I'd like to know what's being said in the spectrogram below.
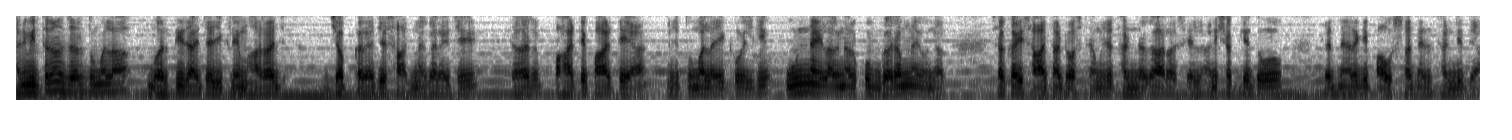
आणि मित्रांनो जर तुम्हाला वरती जायचं आहे जिकडे महाराज जप करायचे साधना करायचे तर पहाटे पहाटे या. म्हणजे तुम्हाला एक होईल की ऊन नाही लागणार खूप गरम नाही होणार. सकाळी सात आठ वाजता म्हणजे थंडगार असेल आणि शक्यतो प्रयत्न करा की पावसात नाही तर थंडीत या.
